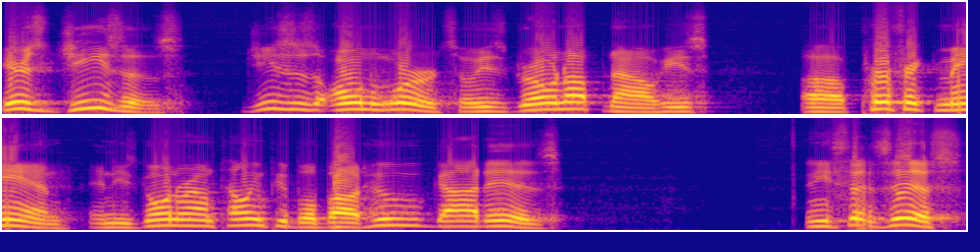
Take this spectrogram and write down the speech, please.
here's Jesus, Jesus' own word. So he's grown up now. He's a perfect man, and he's going around telling people about who God is. And he says this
